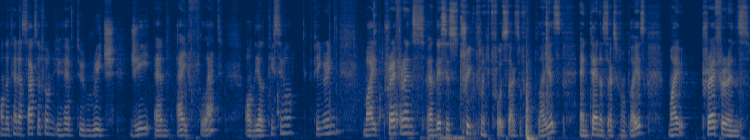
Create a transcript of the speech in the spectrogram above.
On the tenor saxophone you have to reach G and A flat on the altissimo fingering. My preference and this is strictly for saxophone players and tenor saxophone players my preference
